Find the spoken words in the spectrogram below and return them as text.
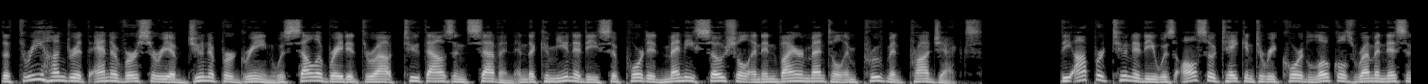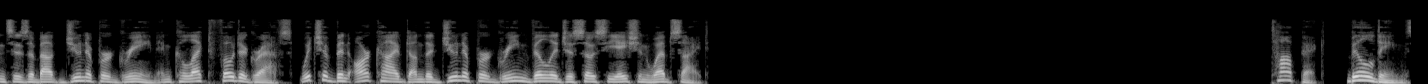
The 300th anniversary of Juniper Green was celebrated throughout 2007 and the community supported many social and environmental improvement projects. The opportunity was also taken to record locals' reminiscences about Juniper Green and collect photographs, which have been archived on the Juniper Green Village Association website. Buildings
